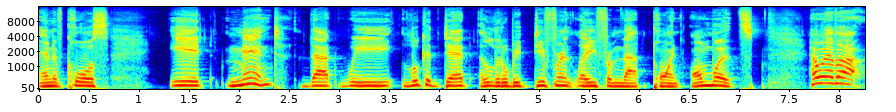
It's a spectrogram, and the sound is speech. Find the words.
And of course, it meant that we look at debt a little bit differently from that point onwards. However,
